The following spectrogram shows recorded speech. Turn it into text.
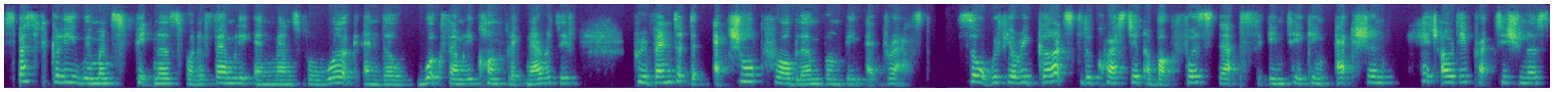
specifically women's fitness for the family and men's for work and the work family conflict narrative, prevented the actual problem from being addressed. So, with your regards to the question about first steps in taking action, HRD practitioners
